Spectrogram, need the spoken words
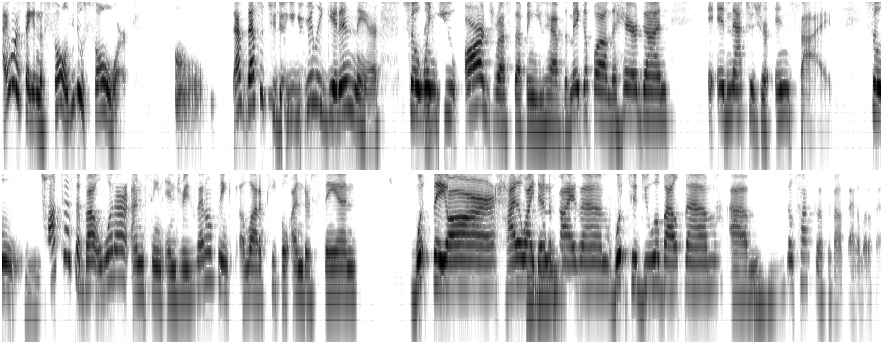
I want to say in the soul, you do soul work. Oh, That's that's what you do. You, you really get in there. So when you are dressed up and you have the makeup on, the hair done, it, it matches your inside. So mm-hmm. talk to us about what are unseen injuries. I don't think a lot of people understand what they are, how to mm-hmm. identify mm-hmm. them, what to do about them. Um, mm-hmm. So talk to us about that a little bit.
